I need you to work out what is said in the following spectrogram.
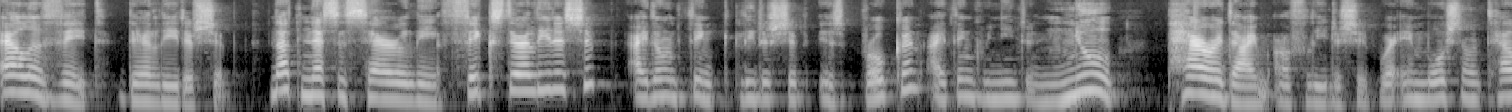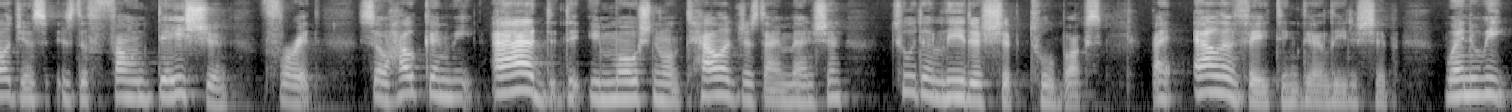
elevate their leadership, not necessarily fix their leadership. I don't think leadership is broken. I think we need a new paradigm of leadership where emotional intelligence is the foundation for it. So, how can we add the emotional intelligence dimension to the leadership toolbox by elevating their leadership? When we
